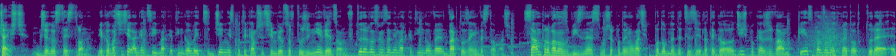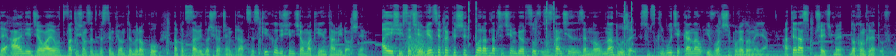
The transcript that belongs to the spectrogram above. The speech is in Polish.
Cześć, Grzegorz z tej strony. Jako właściciel agencji marketingowej codziennie spotykam przedsiębiorców, którzy nie wiedzą, w które rozwiązanie marketingowe warto zainwestować. Sam prowadząc biznes muszę podejmować podobne decyzje, dlatego dziś pokażę Wam 5 sprawdzonych metod, które realnie działają w 2025 roku na podstawie doświadczeń pracy z kilkudziesięcioma klientami rocznie. A jeśli chcecie więcej praktycznych porad dla przedsiębiorców, zostańcie ze mną na dłużej. Subskrybujcie kanał i włączcie powiadomienia. A teraz przejdźmy do konkretów.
